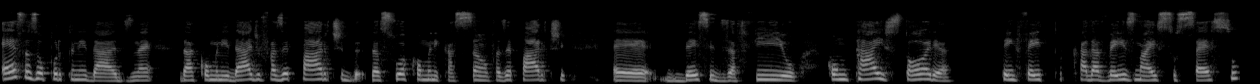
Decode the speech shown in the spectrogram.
essas oportunidades né, da comunidade fazer parte da sua comunicação, fazer parte é, desse desafio, contar a história tem feito cada vez mais sucesso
